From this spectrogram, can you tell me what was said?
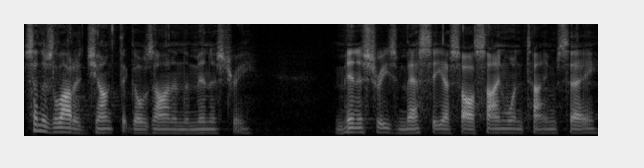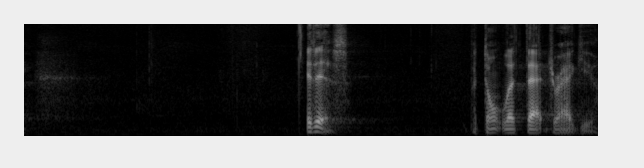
So there's a lot of junk that goes on in the ministry. Ministry's messy. I saw a sign one time say, it is. But don't let that drag you.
